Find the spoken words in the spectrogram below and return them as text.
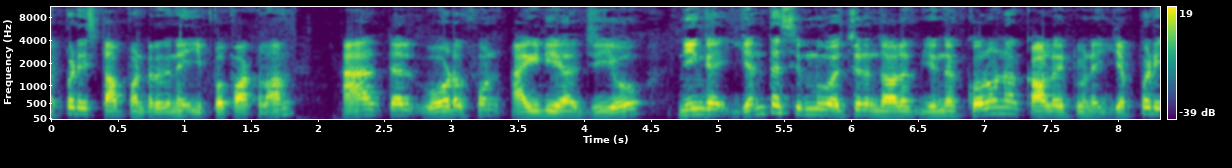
எப்படி ஸ்டாப் பண்றதுன்னு இப்ப பார்க்கலாம். ஏர்டெல் வோடபோன் ஐடியா ஜியோ நீங்க எந்த சிம் வச்சிருந்தாலும் இந்த கொரோனா காலர் டியூனை எப்படி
